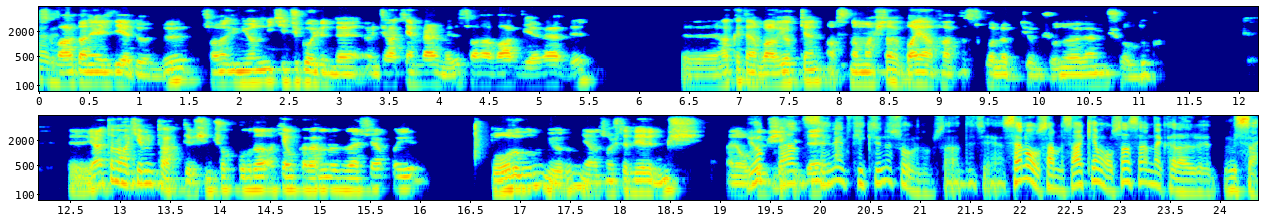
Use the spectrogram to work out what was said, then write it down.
Evet. VAR'dan el diye döndü. Sonra Union'un ikinci golünde önce hakem vermedi. Sonra VAR diye verdi. Ee, hakikaten VAR yokken aslında maçlar bayağı farklı skorla bitiyormuş. Onu öğrenmiş olduk. Ee, yani tabii hakemin takdiri. Şimdi çok burada hakem kararları ben şey yapmayı doğru bulmuyorum. Yani sonuçta verilmiş. Hani orada Yok bir ben şekilde senin fikrini sordum sadece. Yani sen olsan mesela hakem olsan sen de karar ver. Misal.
